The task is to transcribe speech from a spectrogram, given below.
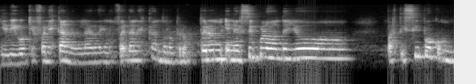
yo digo que fue un escándalo, la verdad que no fue tan escándalo, pero, pero en, el círculo donde yo participo, con,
